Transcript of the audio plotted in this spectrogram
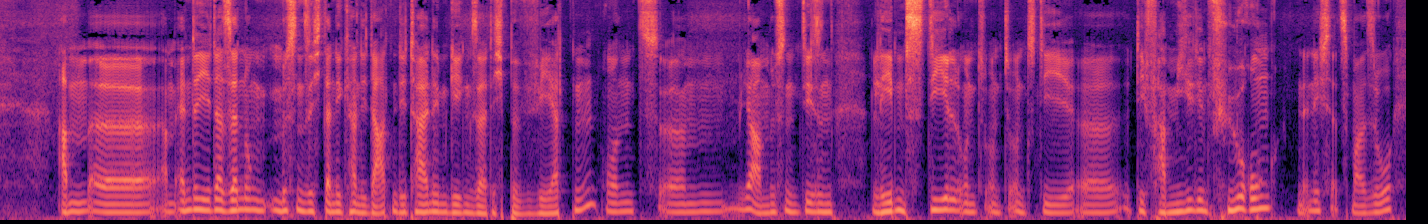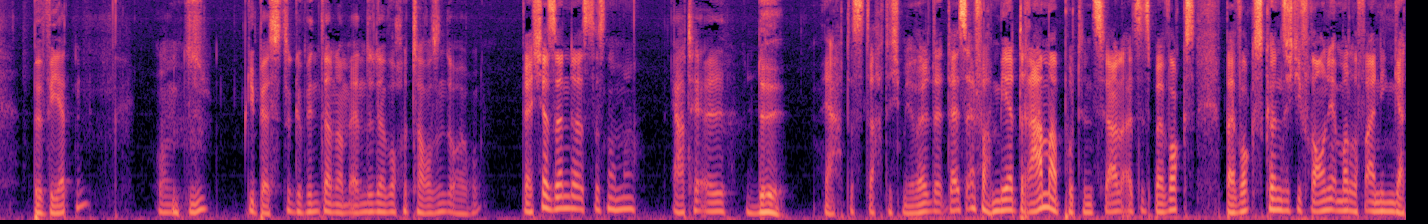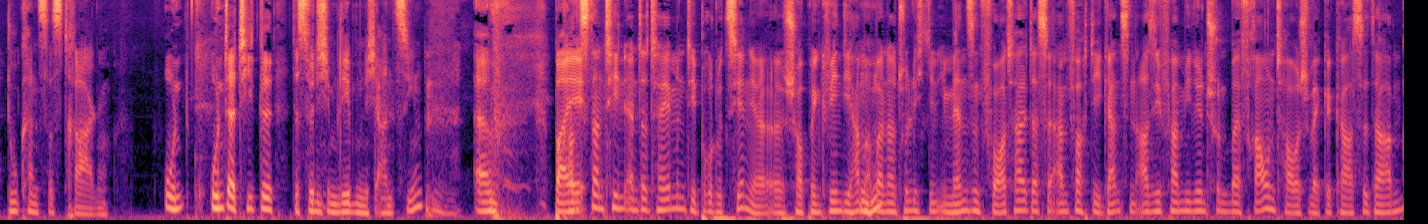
Am, äh, am Ende jeder Sendung müssen sich dann die Kandidaten, die teilnehmen, gegenseitig bewerten und ähm, ja, müssen diesen Lebensstil und, und, und die, äh, die Familienführung, nenne ich es jetzt mal so, bewerten. Und Mhm. die Beste gewinnt dann am Ende der Woche 1000 Euro. Welcher Sender ist das nochmal? RTL 2. Ja, das dachte ich mir, weil da, da ist einfach mehr Dramapotenzial als jetzt bei Vox. Bei Vox können sich die Frauen ja immer darauf einigen, ja, du kannst das tragen. Und Untertitel, das würde ich im Leben nicht anziehen. ähm, bei, Konstantin Entertainment, die produzieren ja äh, Shopping Queen, die haben Mhm. aber natürlich den immensen Vorteil, dass sie einfach die ganzen Asi-Familien schon bei Frauentausch weggecastet haben.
